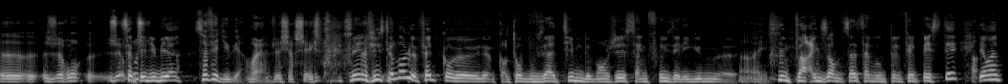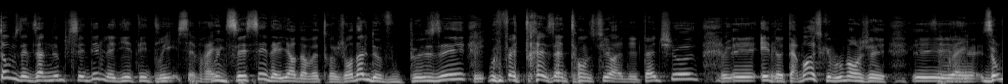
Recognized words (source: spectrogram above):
euh, je, je, ça fait du bien. Ça fait du bien. Voilà, je cherchais l'expression. Mais justement, le fait que euh, quand on vous intime de manger cinq fruits et légumes, euh, ah par exemple, ça, ça vous fait pester. Ah. Et en même temps, vous êtes un obsédé de la diététique. Oui, c'est vrai. Vous ne cessez d'ailleurs dans votre journal de vous peser. Vous faites très attention à des tas de choses, et, notamment à ce que vous mangez. Et donc,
